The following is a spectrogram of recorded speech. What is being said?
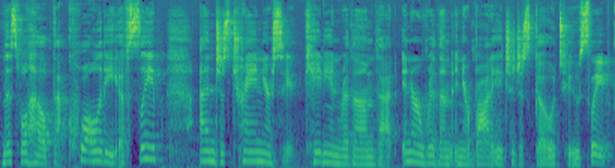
This will help that quality of sleep and just train your circadian rhythm, that inner rhythm in your body to just go to sleep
